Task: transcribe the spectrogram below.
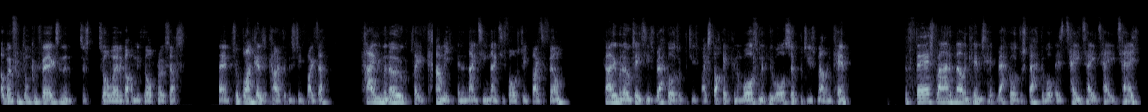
I went from Duncan Ferguson and just saw where I got in my thought process. Um, so Blanka is a character in Street Fighter. Kylie Minogue played Cammy in the 1994 Street Fighter film. Kylie Minogue's 80s records were produced by Stock Aitken and Waterman, who also produced Mel and Kim. The first line of Mel and Kim's hit record, Respectable, is Tay Tay Tay Tay.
